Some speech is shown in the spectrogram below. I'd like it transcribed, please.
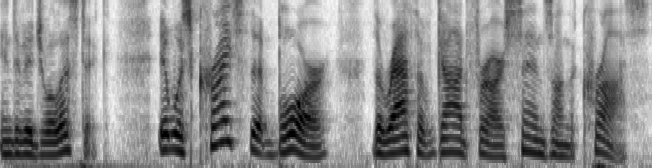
individualistic. It was Christ that bore the wrath of God for our sins on the cross.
